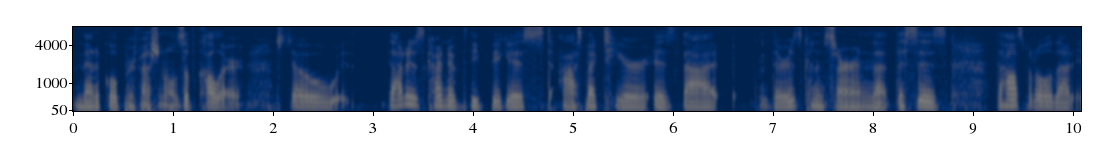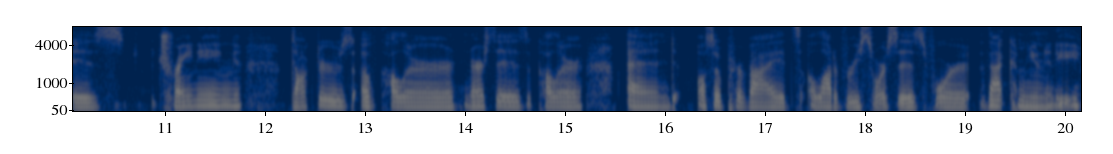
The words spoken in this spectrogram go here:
medical professionals of color. So that is kind of the biggest aspect here is that there is concern that this is the hospital that is training doctors of color, nurses of color, and also provides a lot of resources for that community.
